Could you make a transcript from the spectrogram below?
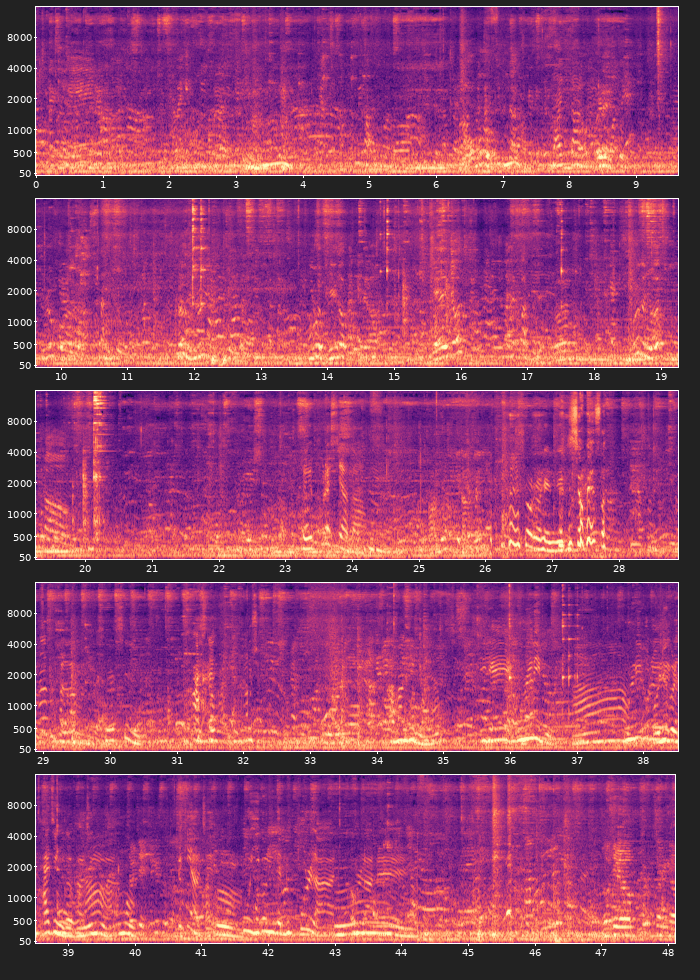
이거 뒤에서 내년 할것 같아. 그래도 여자친구랑 되게 프레시하다. 쇼를 했네. 쇼에서 그렇지. 가만히 뭐야? 일부러 다진 거구나. 어머. 특이하지? 어. 오 이건 근데 루꼴라 루꼴라를 안녕하세요. 폴장입니다.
